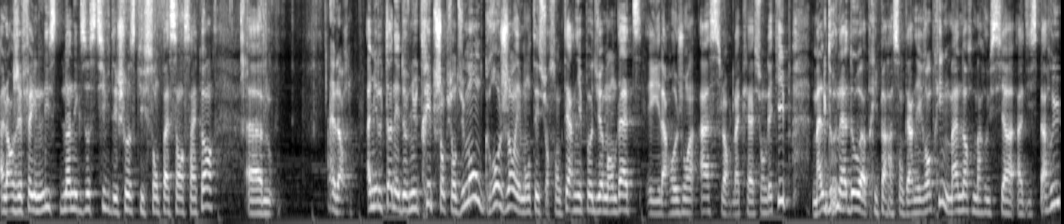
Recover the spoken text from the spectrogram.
Alors j'ai fait une liste non exhaustive des choses qui sont passées en 5 ans. Alors, Hamilton est devenu triple champion du monde, Grosjean est monté sur son dernier podium en date et il a rejoint As lors de la création de l'équipe, Maldonado a pris part à son dernier Grand Prix, Manor Marussia a disparu,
